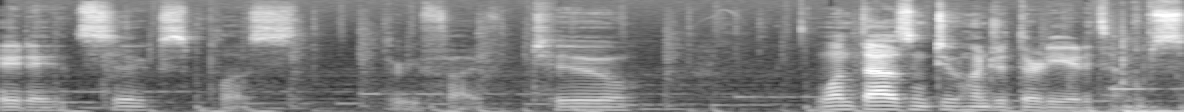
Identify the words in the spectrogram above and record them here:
886 plus 352 1238 attempts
